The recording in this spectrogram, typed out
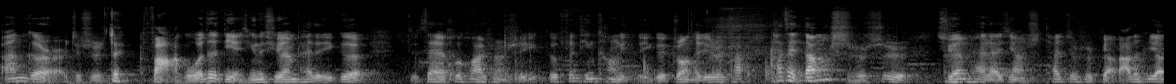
安格尔，就是法国的典型的学院派的一个，在绘画上是一个分庭抗礼的一个状态。就是他他在当时是学院派来讲，是他就是表达的比较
